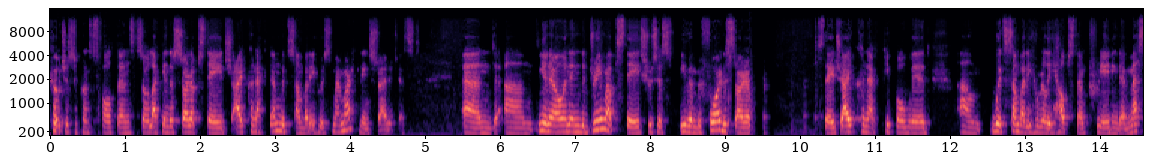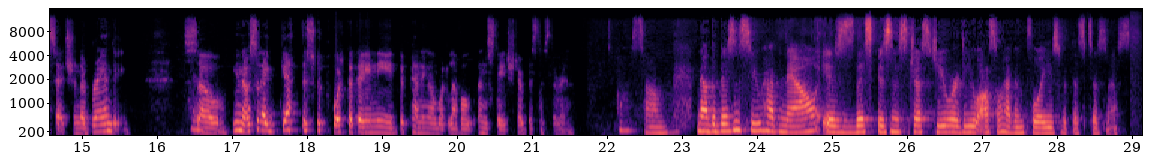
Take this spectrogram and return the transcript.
coaches and consultants so like in the startup stage i connect them with somebody who's my marketing strategist. And um, you know and in the dream up stage which is even before the startup stage i connect people with um, with somebody who really helps them creating their message and their branding so, you know, so they get the support that they need depending on what level and stage their business they're in. Awesome. Now, the business you have now, is this business just you, or do you also have employees with this business?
